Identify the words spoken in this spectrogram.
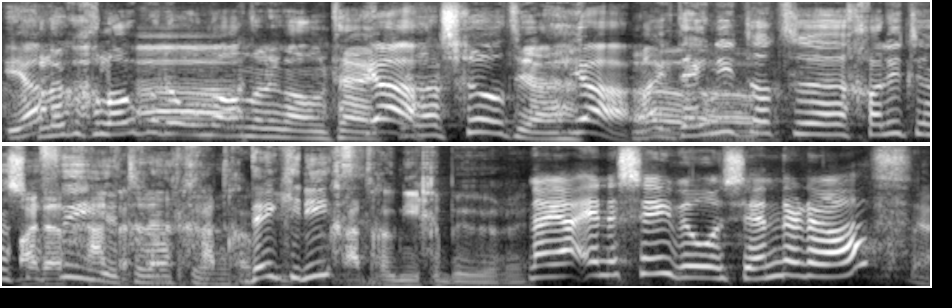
Ja? gelukkig lopen de onderhandelingen al een tijdje. Ja. Dat scheelt, ja. Ja. Maar ik denk niet dat eh Galit en Sofie hier er terecht er Denk je niet? Dat gaat er ook niet gebeuren. Nou ja, NSC wil een zender eraf. Eh,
